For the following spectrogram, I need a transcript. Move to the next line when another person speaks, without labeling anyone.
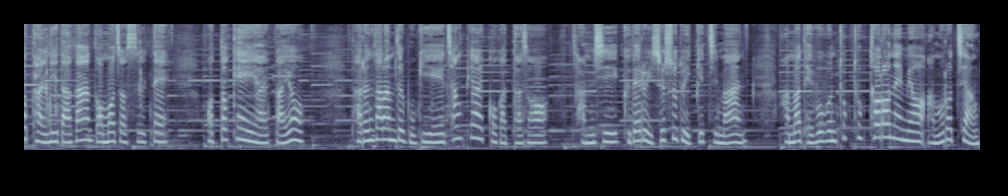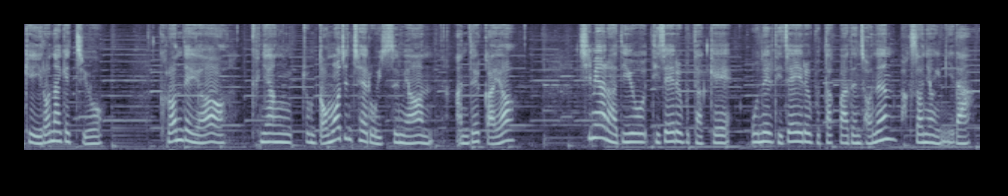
힘껏 달리다가 넘어졌을 때 어떻게 해야 할까요? 다른 사람들 보기에 창피할 것 같아서 잠시 그대로 있을 수도 있겠지만 아마 대부분 툭툭 털어내며 아무렇지 않게 일어나겠지요. 그런데요, 그냥 좀 넘어진 채로 있으면 안 될까요? 심야 라디오 DJ를 부탁해 오늘 DJ를 부탁받은 저는 박선영입니다.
